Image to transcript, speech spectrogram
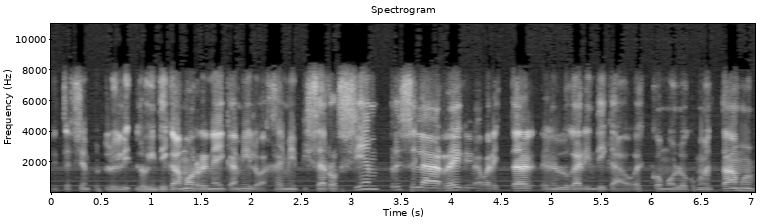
Este siempre, lo, lo, indicamos René y Camilo, a Jaime Pizarro siempre se la arregla para estar en el lugar indicado. Es como lo comentábamos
